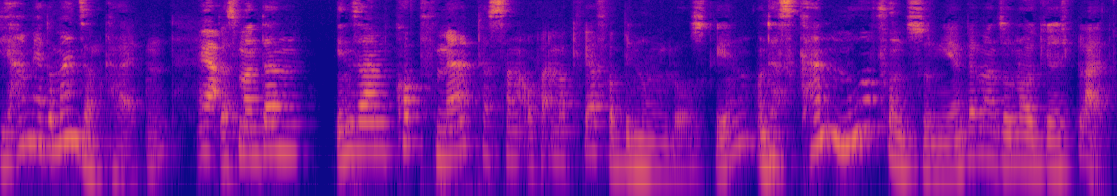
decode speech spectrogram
die haben ja Gemeinsamkeiten, dass man dann in seinem Kopf merkt, dass dann auf einmal Querverbindungen losgehen. Und das kann nur funktionieren, wenn man so neugierig bleibt.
